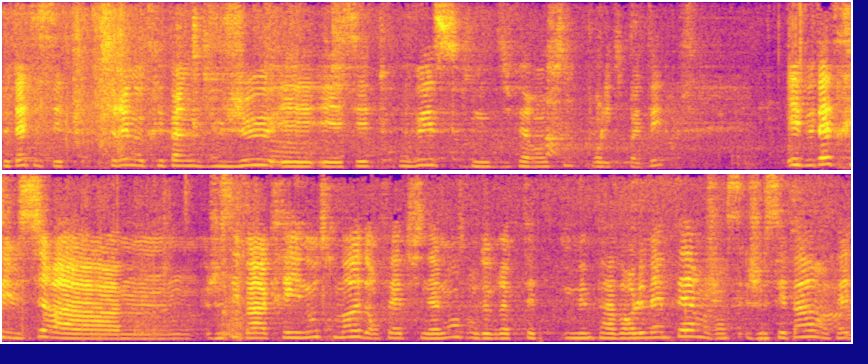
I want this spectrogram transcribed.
peut-être essayer de tirer notre épingle du jeu et, et essayer de trouver ce qui nous différencie pour l'exploiter et peut-être réussir à, hum, je sais pas, créer une autre mode en fait. Finalement, on devrait peut-être même pas avoir le même terme, sais, je sais pas en fait.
